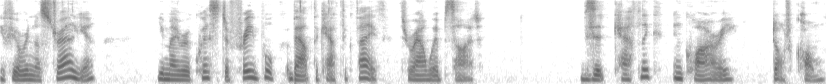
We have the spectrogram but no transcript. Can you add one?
If you're in Australia, you may request a free book about the Catholic faith through our website. Visit catholicinquiry.com.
